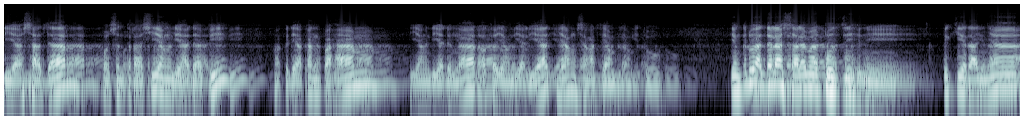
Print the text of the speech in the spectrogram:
dia sadar konsentrasi yang dihadapi, maka dia akan paham yang dia dengar atau yang dia lihat yang sangat gamblang itu. Yang kedua adalah salamatul zihni. Pikirannya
